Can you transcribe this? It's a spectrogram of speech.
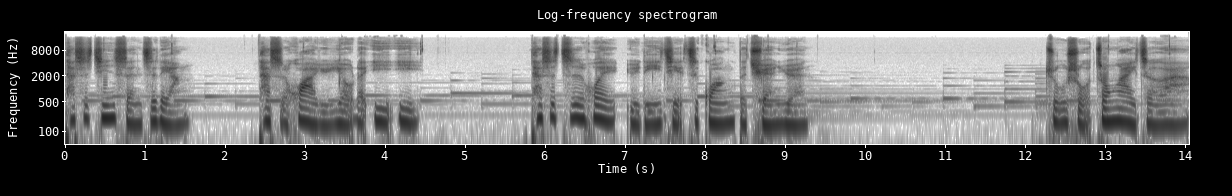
它是精神之粮，它使话语有了意义，它是智慧与理解之光的泉源。主所钟爱者啊，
